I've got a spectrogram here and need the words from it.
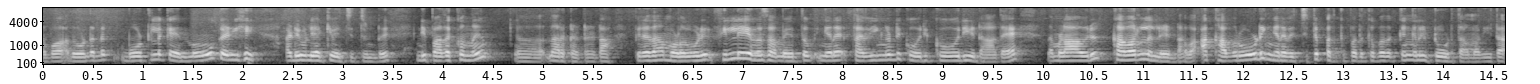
അപ്പോൾ അതുകൊണ്ട് തന്നെ ബോട്ടിലൊക്കെ എന്നോ കഴുകി അടിപൊളിയാക്കി വെച്ചിട്ടുണ്ട്. ഇനിയിപ്പോൾ അതൊക്കെ ഒന്ന് നിറക്കട്ടെ കേട്ടോ. പിന്നെ അത് ആ മുളക് പൊടി ഫില്ല് ചെയ്യുന്ന സമയത്തും ഇങ്ങനെ തവിയും കൊണ്ട് കോരി കോരി ഇടാതെ നമ്മൾ ആ ഒരു കവറിലല്ലേ ഉണ്ടാവുക. ആ കവറോട് ഇങ്ങനെ വെച്ചിട്ട് പതുക്കെ പതുക്കെ പതുക്കെ ഇങ്ങനെ ഇട്ട് കൊടുത്താൽ മതി കേട്ടോ.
